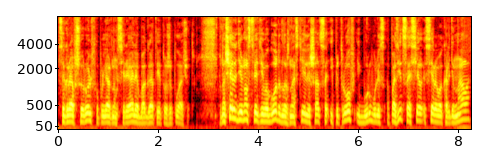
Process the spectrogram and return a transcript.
сыгравшую роль в популярном сериале «Богатые тоже плачут». В начале 93 -го года должностей лишатся и Петров, и Бурбулис, оппозиция серого кардинала,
